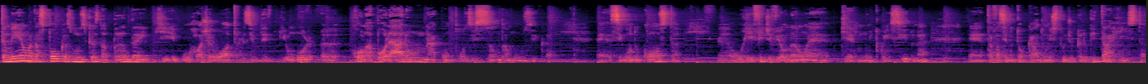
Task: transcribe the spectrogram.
também é uma das poucas músicas da banda em que o Roger Waters e o David Gilmour colaboraram na composição da música. É, segundo consta, o riff de violão, é, que é muito conhecido, né? Estava é, sendo tocado no estúdio pelo guitarrista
